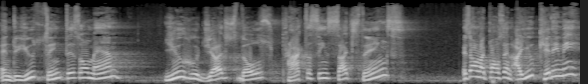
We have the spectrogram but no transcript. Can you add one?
And do you think this, oh man, you who judge those practicing such things? It's not like Paul saying, Are you kidding me?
